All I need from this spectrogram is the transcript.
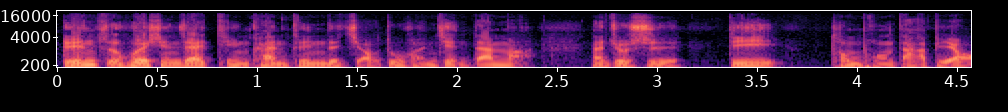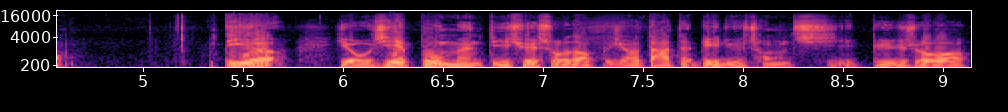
联准会现在停看听的角度很简单嘛，那就是第一，通膨达标；第二，有些部门的确受到比较大的利率冲击，比如说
